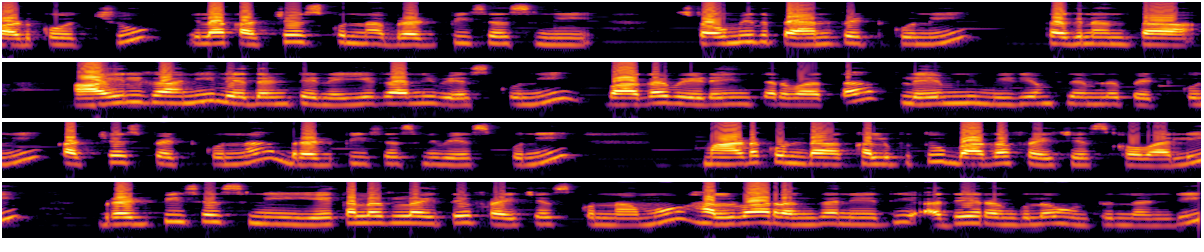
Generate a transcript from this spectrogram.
వాడుకోవచ్చు. ఇలా కట్ చేసుకున్న బ్రెడ్ పీసెస్ని స్టవ్ మీద ప్యాన్ పెట్టుకుని తగినంత ఆయిల్ కానీ లేదంటే నెయ్యి కానీ వేసుకుని బాగా వేడైన తర్వాత ఫ్లేమ్ని మీడియం ఫ్లేమ్లో పెట్టుకుని కట్ చేసి పెట్టుకున్న బ్రెడ్ పీసెస్ని వేసుకుని మాడకుండా కలుపుతూ బాగా ఫ్రై చేసుకోవాలి. బ్రెడ్ పీసెస్ని ఏ కలర్లో అయితే ఫ్రై చేసుకున్నామో హల్వా రంగు అనేది అదే రంగులో ఉంటుందండి.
